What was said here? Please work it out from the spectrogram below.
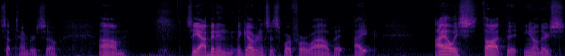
September. So, um, so yeah, I've been in the governance of sport for a while, but I, I always thought that, you know, there's,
